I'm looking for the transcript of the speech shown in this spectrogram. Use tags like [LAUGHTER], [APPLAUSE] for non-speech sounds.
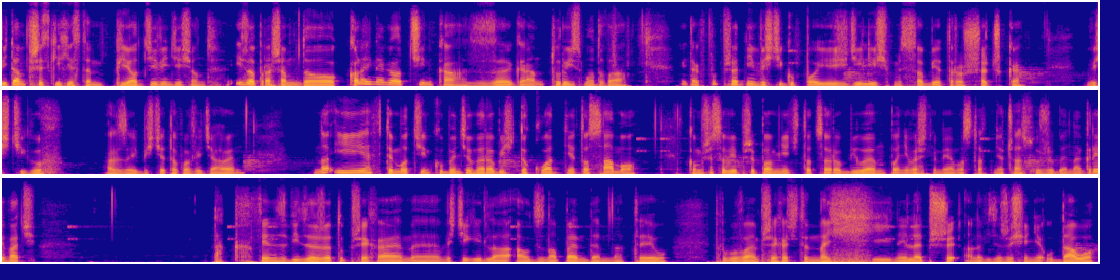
Witam wszystkich, jestem Piotr90 i zapraszam do kolejnego odcinka z Gran Turismo 2. I tak w poprzednim wyścigu pojeździliśmy sobie troszeczkę wyścigów, ale zajebiście to powiedziałem. No i w tym odcinku będziemy robić dokładnie to samo. Tylko muszę sobie przypomnieć to, co robiłem, ponieważ nie miałem ostatnio czasu, żeby nagrywać. Tak, więc widzę, że tu przyjechałem e, wyścigi dla aut z napędem na tył. Próbowałem przejechać ten naj... najlepszy, ale widzę, że się nie udało.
